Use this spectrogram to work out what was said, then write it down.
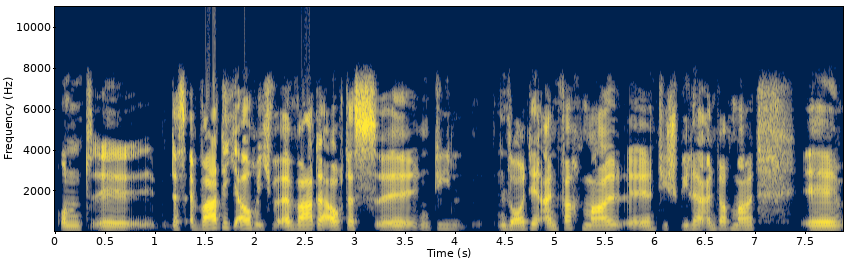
Und äh, das erwarte ich auch. Ich erwarte auch, dass äh, die Leute einfach mal, äh, die Spieler einfach mal äh, äh,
